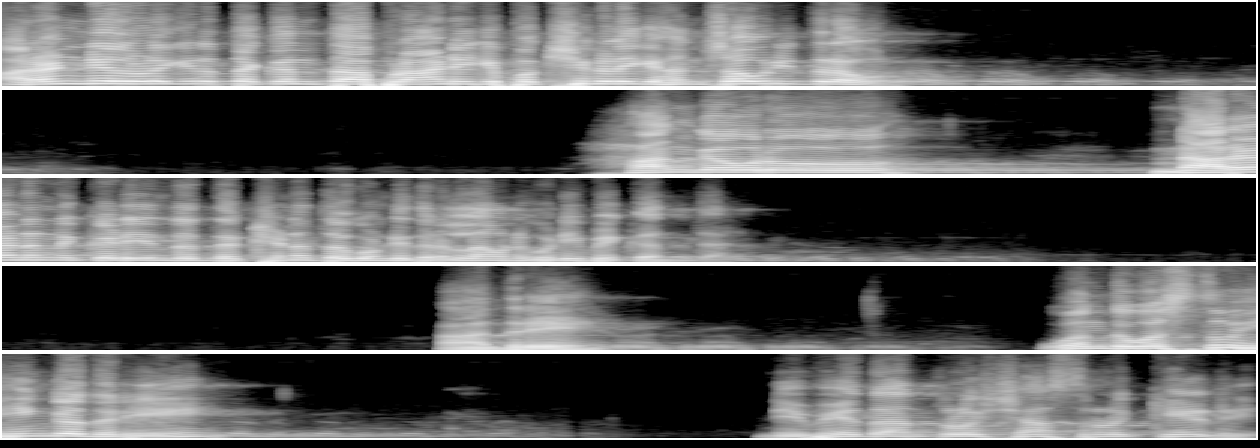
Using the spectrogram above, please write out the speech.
ಅರಣ್ಯದೊಳಗಿರತಕ್ಕಂಥ ಪ್ರಾಣಿಗೆ ಪಕ್ಷಿಗಳಿಗೆ ಹಂಚವ್ರಿದ್ರು ಅವರು. ಹಂಗವರು ನಾರಾಯಣನ ಕಡೆಯಿಂದ ದಕ್ಷಿಣ ತಗೊಂಡಿದ್ರಲ್ಲ ಅವನಿಗೆ ಹೊಡಿಬೇಕಂತ. ಆದ್ರೆ ಒಂದು ವಸ್ತು ಹಿಂಗದರಿ, ನೀವು ವೇದಾಂತೊಳಗೆ ಶಾಸ್ತ್ರಗಳು ಕೇಳ್ರಿ.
